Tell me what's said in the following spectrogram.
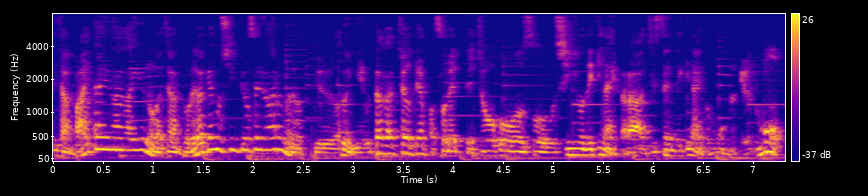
じゃあ媒体側が言うのが、じゃあどれだけの信憑性があるのよっていうふうに疑っちゃうと、やっぱそれって情報をそう信用できないから実践できないと思うんだけれども、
